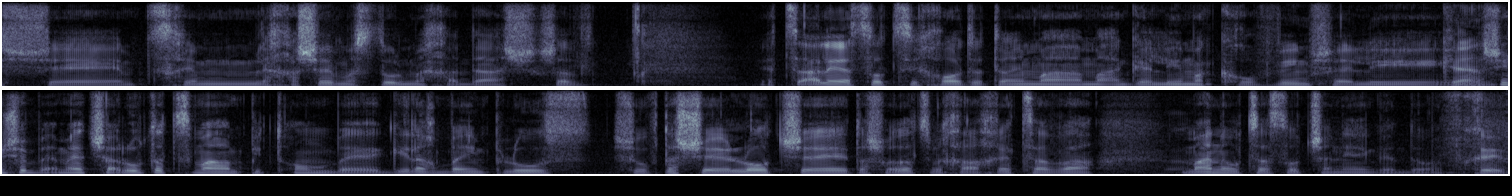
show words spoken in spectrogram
שהם צריכים לחשב מסלול מחדש. עכשיו, יצא לי לעשות שיחות יותר עם המעגלים הקרובים שלי, כן. אנשים שבאמת שאלו את עצמם פתאום בגיל 40 פלוס, שוב את השאלות שאתה שואל את עצמך אחרי צבא, מה אני רוצה לעשות כשאני אהיה גדול? מפחיד.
